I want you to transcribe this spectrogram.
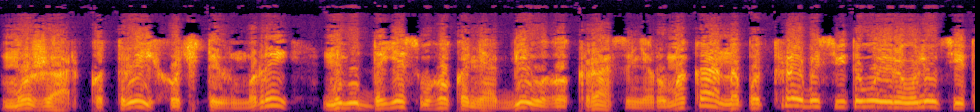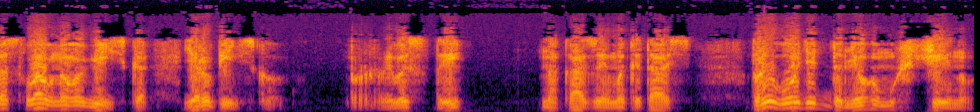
Можар, котрий, хоч ти вмри, не віддає свого коня, білого красення румака на потреби світової революції та славного війська Яропільського. Привести, наказує Микитась приводять до нього мужчину,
